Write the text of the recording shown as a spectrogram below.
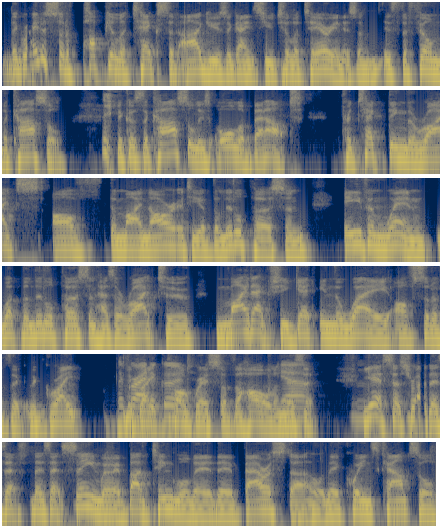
the greatest sort of popular text that argues against utilitarianism is the film The Castle because the castle is all about protecting the rights of the minority of the little person, even when what the little person has a right to might actually get in the way of sort of the, the great the, the great good. progress of the whole. And yeah. there's a, Mm. Yes, that's right. There's that there's that scene where Bud Tingwell, their their barrister or their Queen's Counsel,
